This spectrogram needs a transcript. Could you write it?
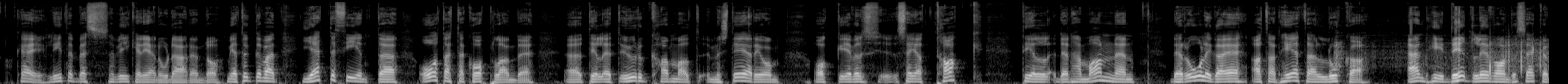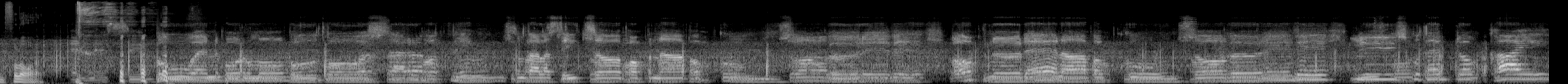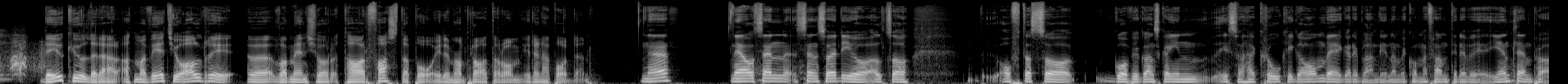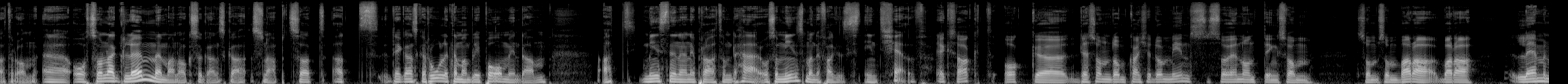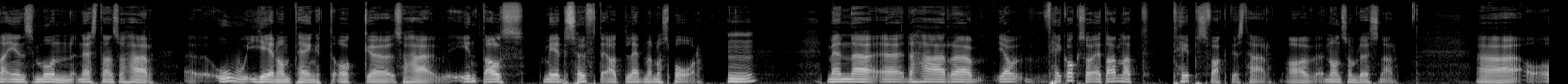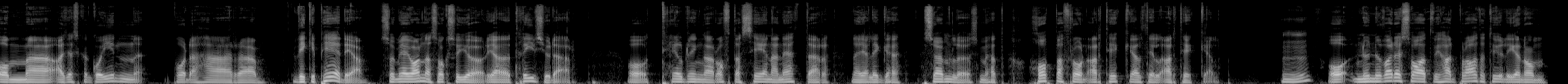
Okej, lite besviken är jag nog där ändå. Men jag tyckte det var ett jättefint äh, återkopplande äh, till ett urgammalt mysterium och jag vill säga tack till den här mannen. Det roliga är att han heter Luca and he did live on the second floor. Vuossar bottning Som talar sitt så popna popcorn Så börjar vi Popnu denna popcorn Så börjar vi Lys på Ted och Kai Det är ju kul det där att man vet ju aldrig äh, vad människor tar fasta på i det man pratar om i den här podden. Nej. Nej, och sen, sen så är det ju alltså oftast så går vi ganska in i så här krokiga omvägar ibland innan vi kommer fram till det vi egentligen pratar om. Eh, och sådana glömmer man också ganska snabbt så att, att det är ganska roligt när man blir påmind om att minns ni när ni pratade om det här? Och så minns man det faktiskt inte själv. Exakt. Och eh, det som de kanske de minns så är någonting som, som, som bara, bara lämnar ens mun nästan så här eh, ogenomtänkt och så här inte alls med syfte att lämna något spår. Mm. Men eh, det här, eh, jag fick också ett annat tips faktiskt här av någon som lyssnar. Eh, om att jag ska gå in på det här Wikipedia, som jag ju annars också gör. Jag trivs ju där. Och tillbringar ofta sena nätter när jag ligger sömnlös med att hoppa från artikel till artikel. Mm. Och nu, nu var det så att vi hade pratat tydligen om,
